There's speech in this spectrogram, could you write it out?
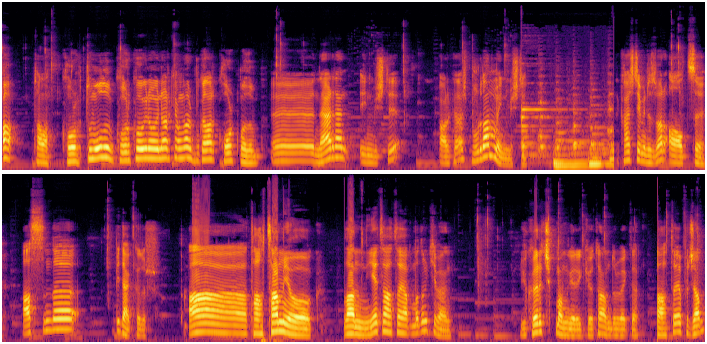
Aa tamam. Korktum oğlum. Korku oyunu oynarken var bu kadar korkmadım. Ee, nereden inmişti? Arkadaş buradan mı inmişti? Kaç demiriz var? 6. Aslında bir dakika dur. Aa tahtam yok. Lan niye tahta yapmadım ki ben? Yukarı çıkmam gerekiyor. Tamam dur bekle. Tahta yapacağım.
